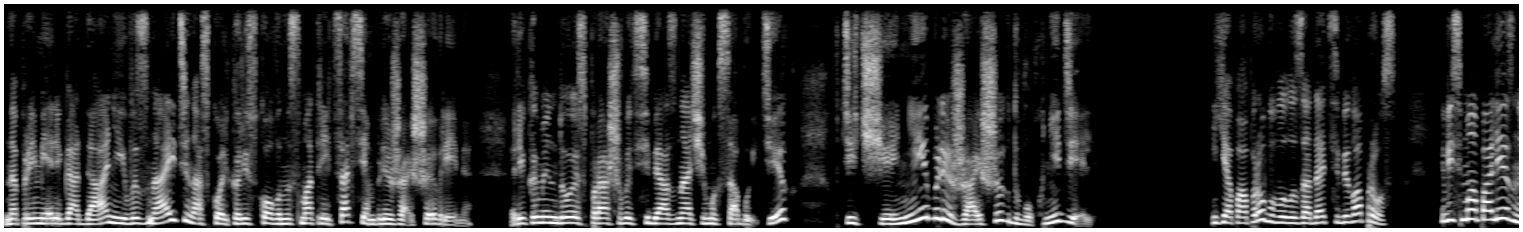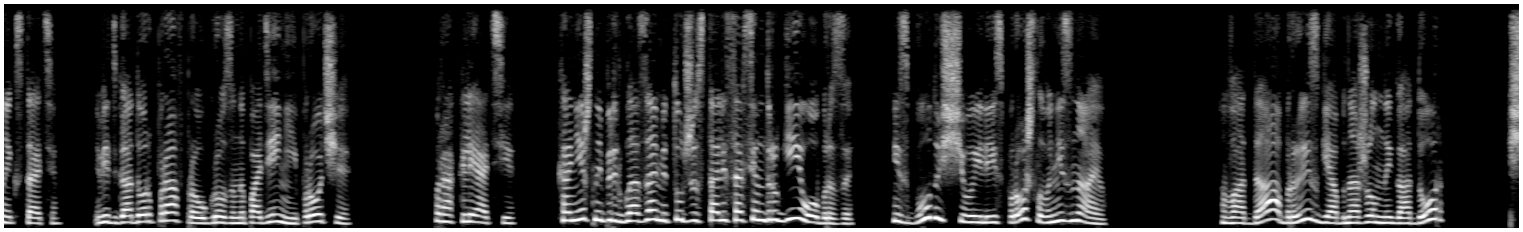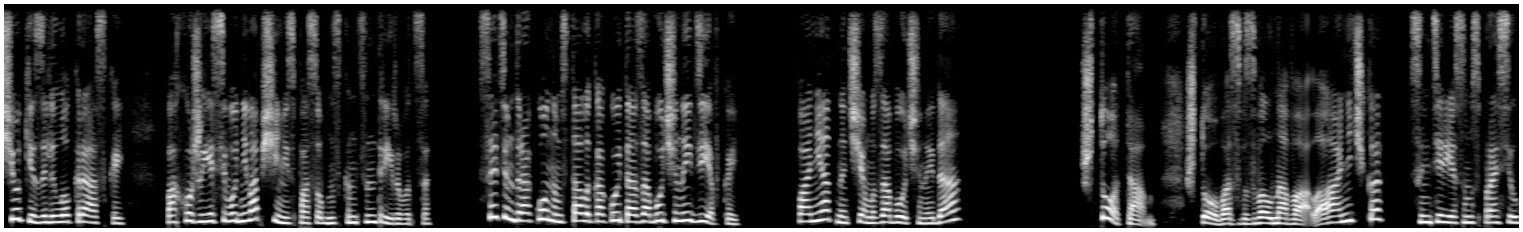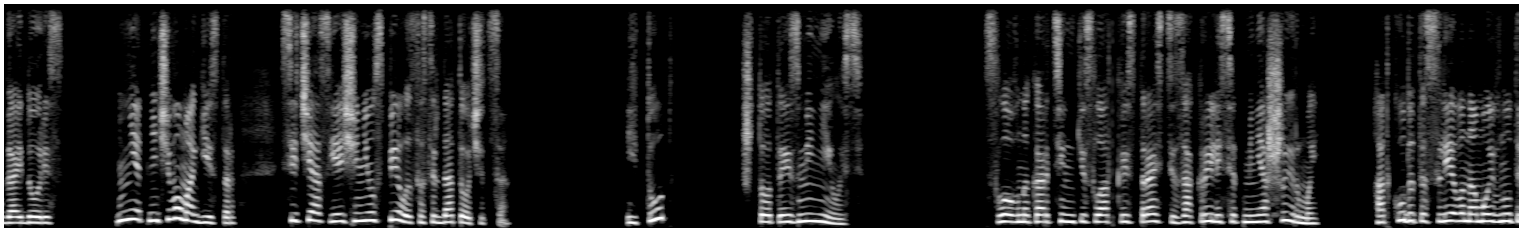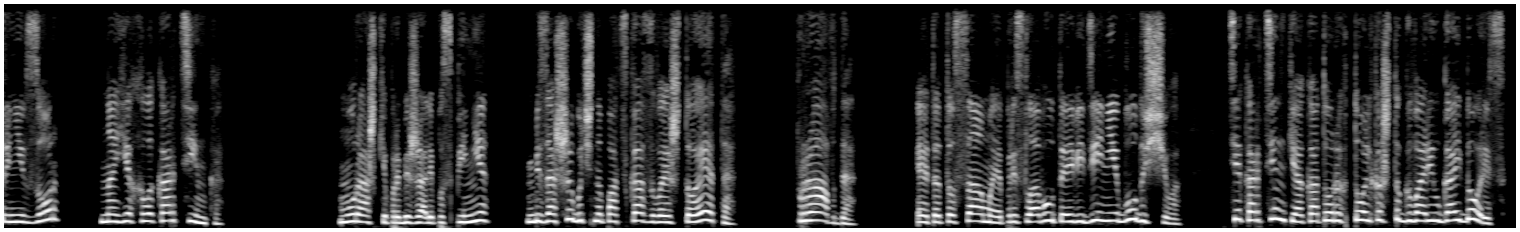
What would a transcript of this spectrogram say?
На примере гаданий вы знаете, насколько рискованно смотреть совсем ближайшее время. Рекомендую спрашивать себя о значимых событиях в течение ближайших двух недель. Я попробовала задать себе вопрос. Весьма полезный, кстати. Ведь Гадор прав про угрозы нападения и прочее. Проклятие! Конечно, перед глазами тут же стали совсем другие образы. Из будущего или из прошлого, не знаю. Вода, брызги, обнаженный Гадор. Щеки залило краской. Похоже, я сегодня вообще не способна сконцентрироваться. С этим драконом стала какой-то озабоченной девкой. Понятно, чем озабоченной, да? «Что там? Что вас взволновало, Анечка?» — с интересом спросил Гайдорис. «Нет, ничего, магистр. Сейчас я еще не успела сосредоточиться». И тут что-то изменилось. Словно картинки сладкой страсти закрылись от меня ширмой. Откуда-то слева на мой внутренний взор наехала картинка. Мурашки пробежали по спине, безошибочно подсказывая, что это правда. Это то самое пресловутое видение будущего, те картинки, о которых только что говорил Гайдорис.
